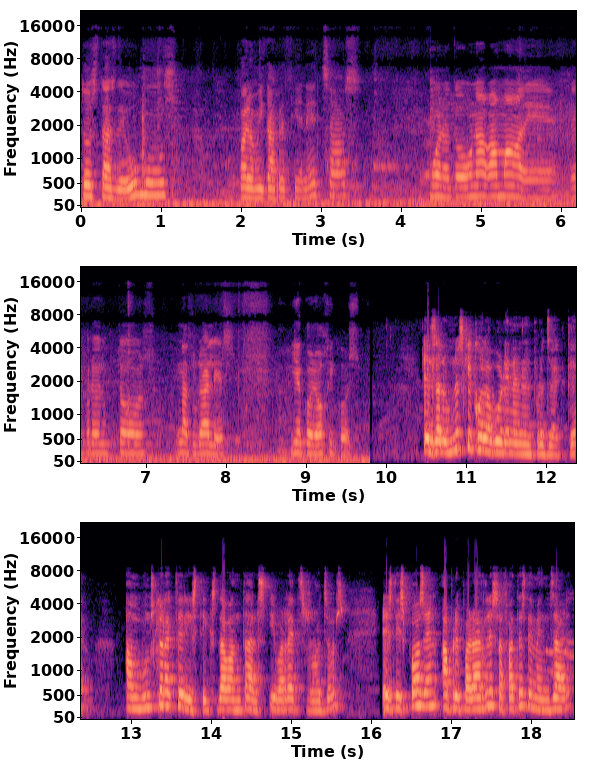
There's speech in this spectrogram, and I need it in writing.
tostas de hummus, palomitas recién hechas, bueno, toda una gama de, de productos naturales i ecològics. Els alumnes que col·laboren en el projecte, amb uns característics davantals i barrets rojos, es disposen a preparar les safates de menjar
